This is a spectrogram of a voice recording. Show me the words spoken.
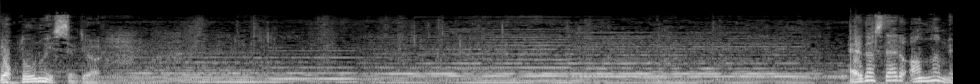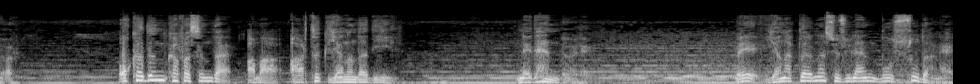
Yokluğunu hissediyor. Ergaster anlamıyor. O kadın kafasında ama artık yanında değil. Neden böyle? Ve yanaklarına süzülen bu su da ne?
